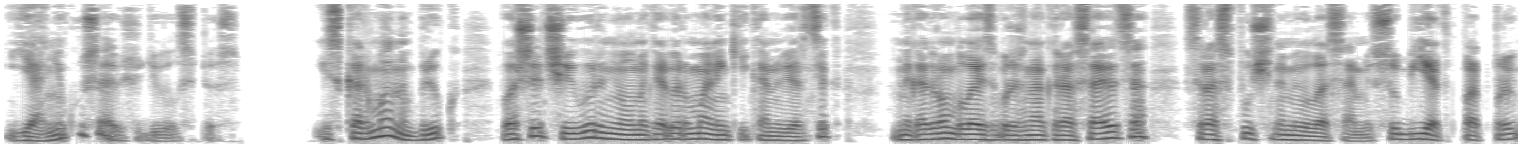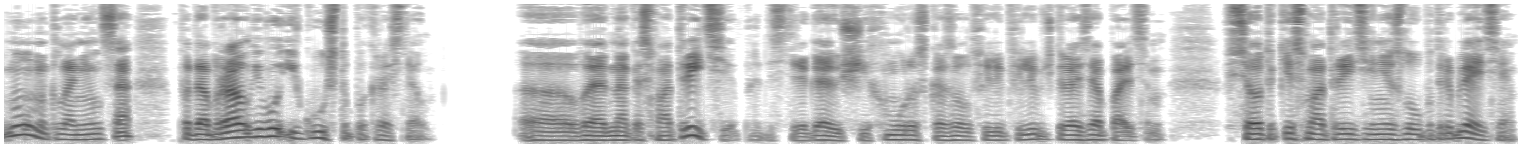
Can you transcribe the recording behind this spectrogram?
«Я не кусаюсь», — удивился пес. Из кармана брюк вошедший выронил на ковер маленький конвертик, на котором была изображена красавица с распущенными волосами. Субъект подпрыгнул, наклонился, подобрал его и густо покраснел. «А «Вы, однако, смотрите», — предостерегающий хмуро сказал Филипп Филиппович, грозя пальцем. «Все-таки смотрите, не злоупотребляйте».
